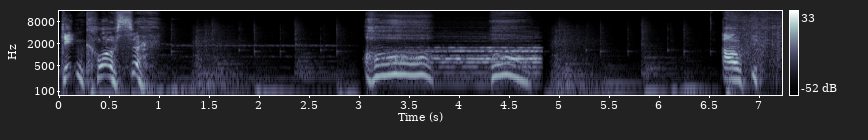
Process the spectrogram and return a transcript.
Getting closer. Oh, oh. Oh.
